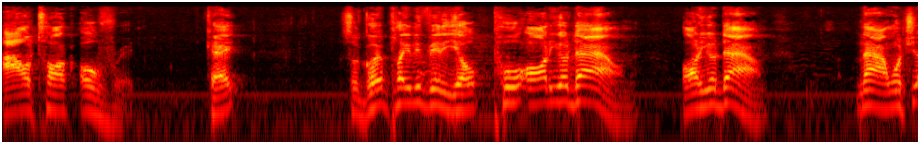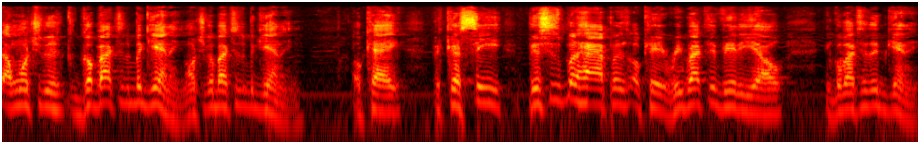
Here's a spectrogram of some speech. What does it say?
I'll talk over it. Okay? So go ahead and play the video, pull audio down. Audio down. Now I want you I want you to go back to the beginning. I want you to go back to the beginning. Okay? Because see, this is what happens. Okay, read back the video and go back to the beginning.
